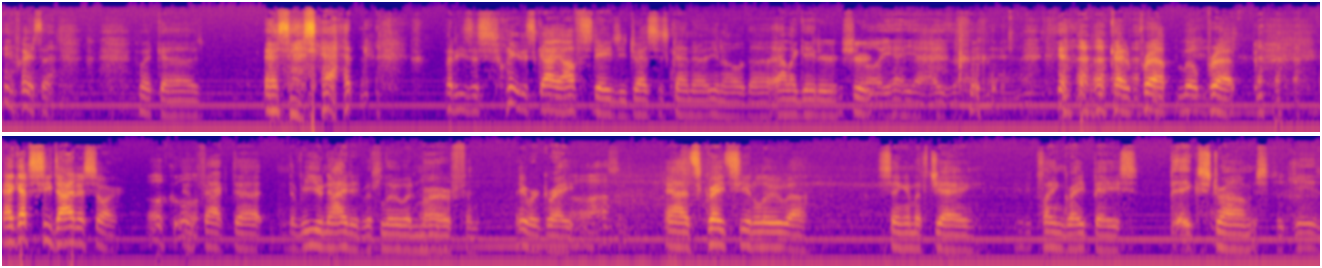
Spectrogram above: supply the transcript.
he wears a like a SS hat, but he's the sweetest guy off stage. He dresses kind of, you know, the alligator shirt. Oh yeah, yeah. He's a man. yeah, kind of prep, little prep. And I got to see Dinosaur. Oh, cool. In fact, uh, the reunited with Lou and Murph, and they were great. Oh, awesome. Yeah, it's great seeing Lou uh, singing with Jay, playing great bass, big strums. So Jay's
